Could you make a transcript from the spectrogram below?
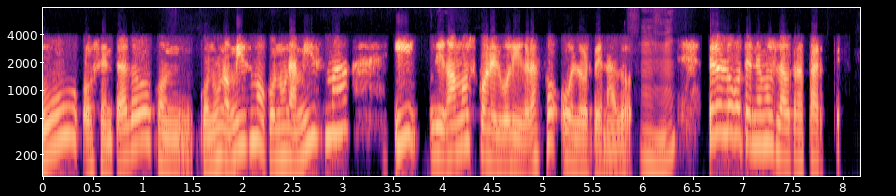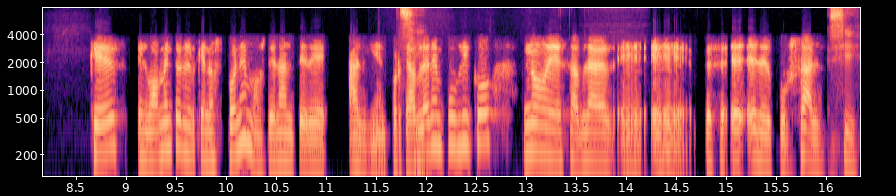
tú o sentado con, con uno mismo, con una misma y, digamos, con el bolígrafo o el ordenador. Pero luego tenemos la otra parte, que es el momento en el que nos ponemos delante de alguien, porque Sí. hablar en público no es hablar eh, eh, pues, eh, en el cursal Sí,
